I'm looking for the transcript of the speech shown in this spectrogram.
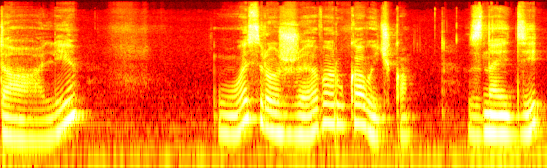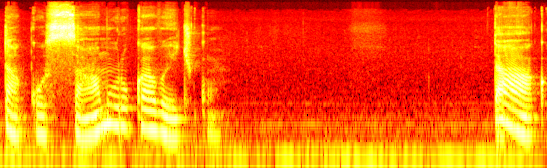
Далі ось рожева рукавичка. Знайдіть таку саму рукавичку. Так,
